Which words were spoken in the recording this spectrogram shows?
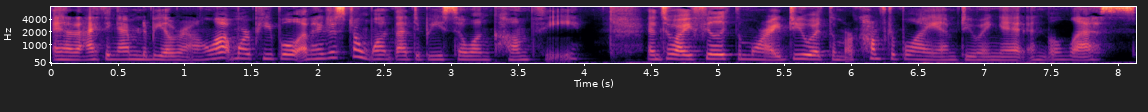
And I think I'm going to be around a lot more people. And I just don't want that to be so uncomfy. And so I feel like the more I do it, the more comfortable I am doing it and the less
